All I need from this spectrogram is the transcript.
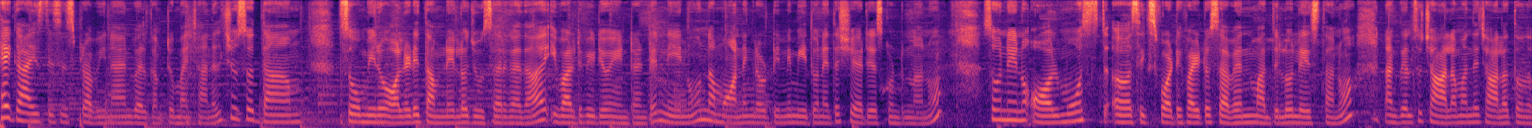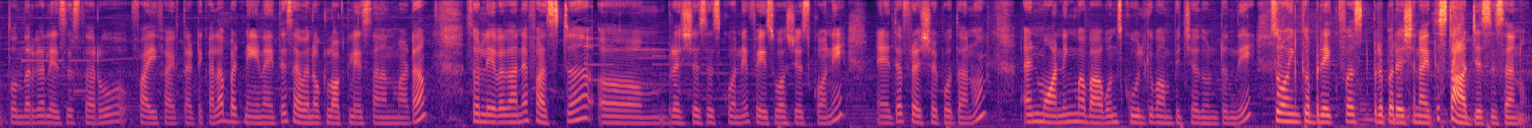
Hey guys this is Praveena and welcome to my channel చూసొద్దాం so మీరు already తమ్నేల్లో చూసారు కదా ఇవాళ వీడియో ఏంటంటే నేను నా మార్నింగ్ రొటీన్ని మీతోనైతే షేర్ చేసుకుంటున్నాను. సో నేను almost six forty five to seven మధ్యలో లేస్తాను. నాకు తెలుసు చాలామంది చాలా తొంద- తొందరగా లేసేస్తారు ఫైవ్ ఫైవ్ థర్టీ కల బట్ నేనైతే సెవెన్ ఓ క్లాక్ లేస్తాను అనమాట సో లేవగానే ఫస్ట్ బ్రష్ um, చేసేసుకొని ఫేస్ వాష్ చేసుకొని నేనైతే ఫ్రెష్ అయిపోతాను. అండ్ మార్నింగ్ మా బాబుని స్కూల్కి పంపించేది ఉంటుంది. సో ఇంకా బ్రేక్ఫాస్ట్ ప్రిపరేషన్ అయితే స్టార్ట్ చేసేసాను.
